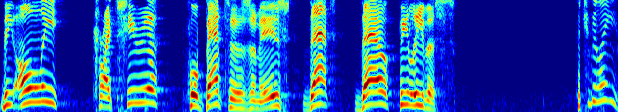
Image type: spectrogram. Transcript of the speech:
The only criteria for baptism is that thou believest. That you believe.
